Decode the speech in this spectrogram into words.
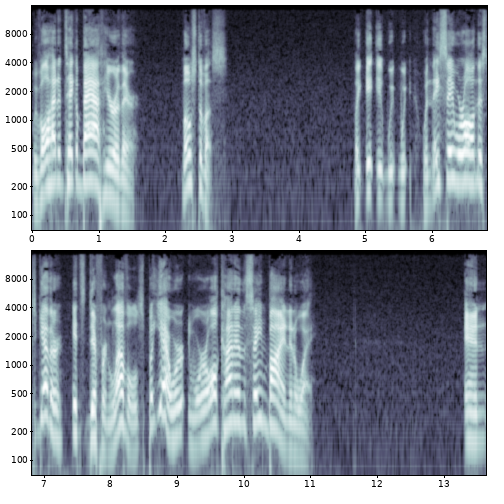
We've all had to take a bath here or there. Most of us. Like it, it we, we, when they say we're all in this together, it's different levels. But yeah, we're we're all kind of in the same bind in a way. And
